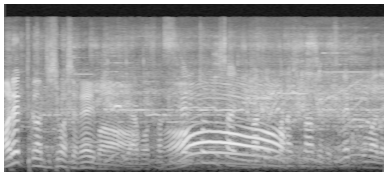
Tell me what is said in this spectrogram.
あれって感じしましたね今。いやもうさすがにトミーさんに負けっぱなしなんでですねここまで。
